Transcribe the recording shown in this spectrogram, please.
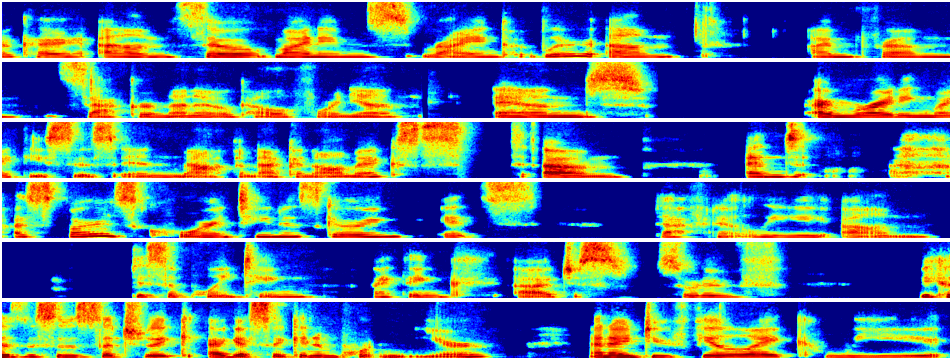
okay. Um, so my name's Ryan Kobler. Um, I'm from Sacramento, California, and I'm writing my thesis in math and economics. Um, and as far as quarantine is going, it's definitely um, disappointing. I think uh, just sort of because this is such like I guess like an important year, and I do feel like we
